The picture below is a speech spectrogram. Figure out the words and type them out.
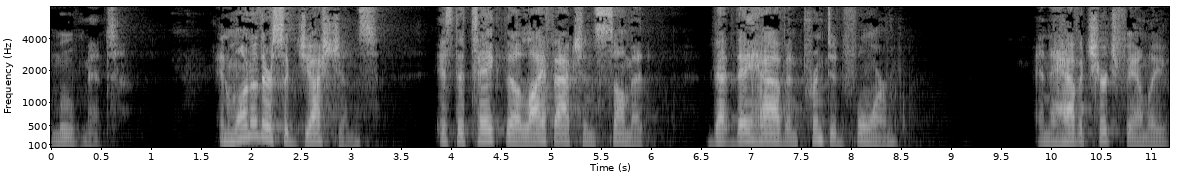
movement. And one of their suggestions is to take the Life Action Summit that they have in printed form and to have a church family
